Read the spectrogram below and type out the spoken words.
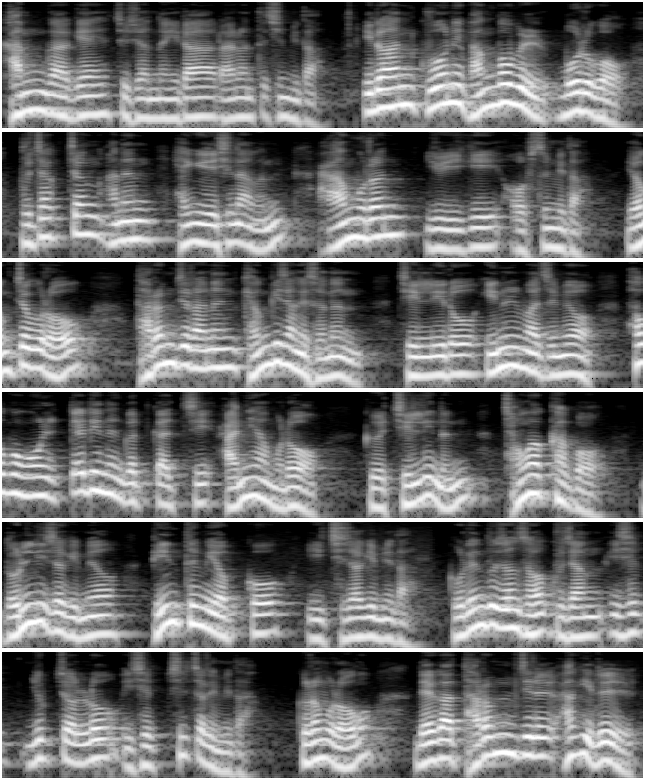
감각에 주셨느니라 라는 뜻입니다. 이러한 구원의 방법을 모르고 부작정하는 행위의 신앙은 아무런 유익이 없습니다. 영적으로 다름질하는 경기장에서는 진리로 인을 맞으며 허공을 때리는 것 같지 아니하므로 그 진리는 정확하고 논리적이며 빈틈이 없고 이치적입니다. 고린도전서 9장 26절로 27절입니다. 그러므로 내가 다름질 하기를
